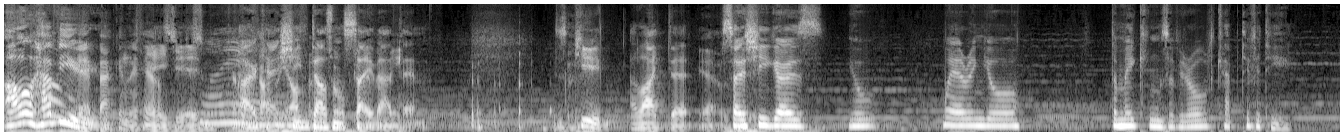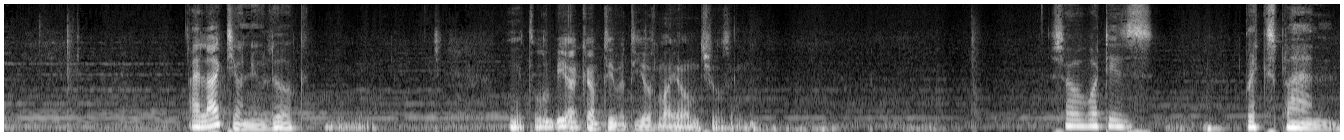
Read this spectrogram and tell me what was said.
oh, have you? Yeah, back in the Yeah, house. you did. Kinda Okay, she doesn't say that me. then. It's cute. I liked it. Yeah. it So good. she goes, You're wearing your. the makings of your old captivity. I liked your new look. It will be a captivity of my own choosing. So, what is Brick's plan,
